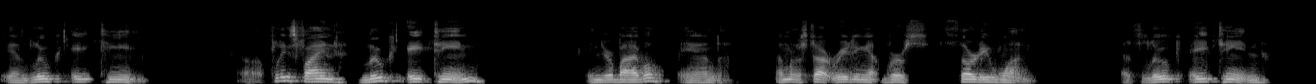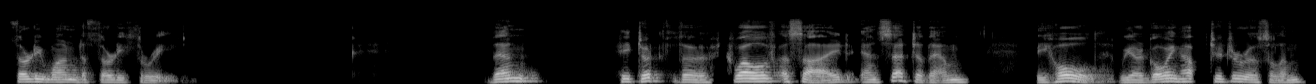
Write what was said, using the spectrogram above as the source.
in Luke 18. Uh, please find Luke 18 in your Bible, and I'm going to start reading at verse 31. That's Luke 18, 31 to 33. Then he took the twelve aside and said to them, Behold, we are going up to Jerusalem,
